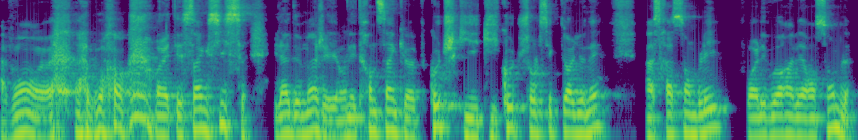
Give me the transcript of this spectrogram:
Avant, euh, avant on était 5, 6, et là, demain, on est 35 coachs qui, qui coachent sur le secteur lyonnais à se rassembler pour aller boire un verre ensemble.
